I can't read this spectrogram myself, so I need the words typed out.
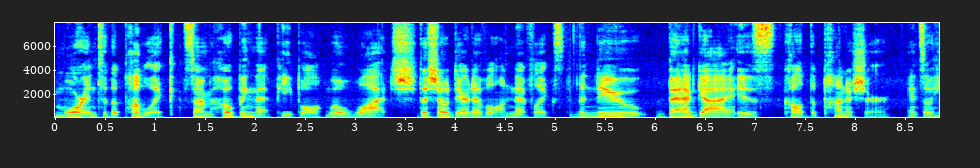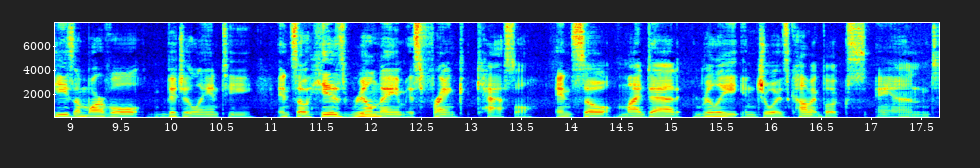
more into the public. So I'm hoping that people will watch the show Daredevil on Netflix. The new bad guy is called the Punisher. And so he's a Marvel vigilante. And so his real name is Frank Castle. And so my dad really enjoys comic books and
